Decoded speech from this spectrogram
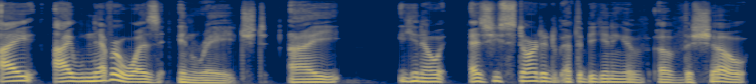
I I never was enraged. I, you know, as you started at the beginning of of the show,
